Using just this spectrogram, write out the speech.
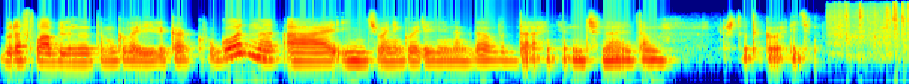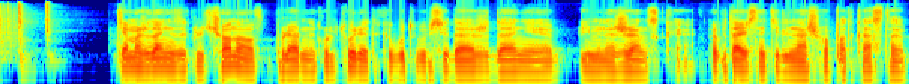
расслабленно там говорили как угодно, а и ничего не говорили. Иногда вот да, они начинали там что-то говорить. Тема ожидания заключенного в популярной культуре это как будто бы всегда ожидание именно женское. Мы пытались найти для нашего подкаста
